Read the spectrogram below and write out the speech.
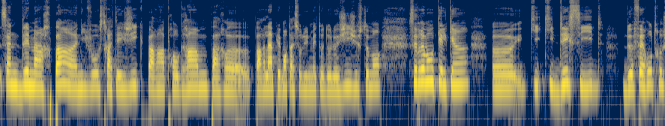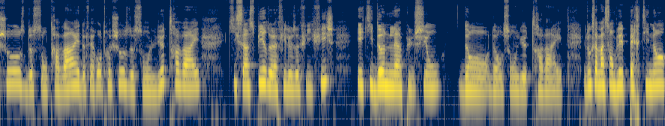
ça ne démarre pas à un niveau stratégique par un programme, par, euh, par l'implémentation d'une méthodologie, justement. C'est vraiment quelqu'un euh, qui, qui décide de faire autre chose de son travail, de faire autre chose de son lieu de travail, qui s'inspire de la philosophie Fish et qui donne l'impulsion dans, dans, son lieu de travail. Et donc ça m'a semblé pertinent,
